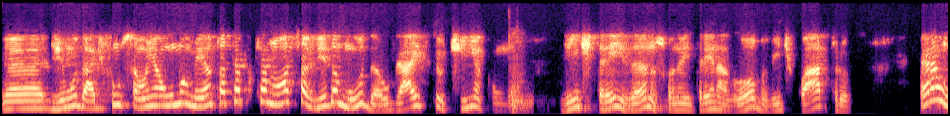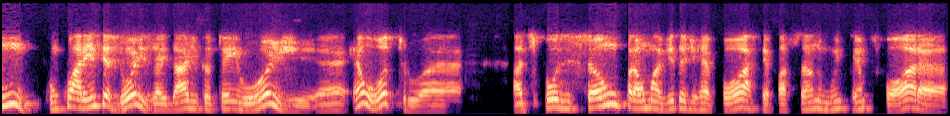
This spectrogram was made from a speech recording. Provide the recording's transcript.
é, de mudar de função em algum momento, até porque a nossa vida muda. O gás que eu tinha com 23 anos, quando eu entrei na Globo, 24, era um. Com 42, a idade que eu tenho hoje, é, é outro. É, a disposição para uma vida de repórter, passando muito tempo fora.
